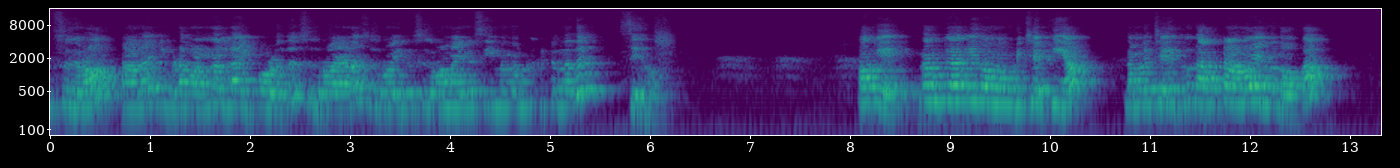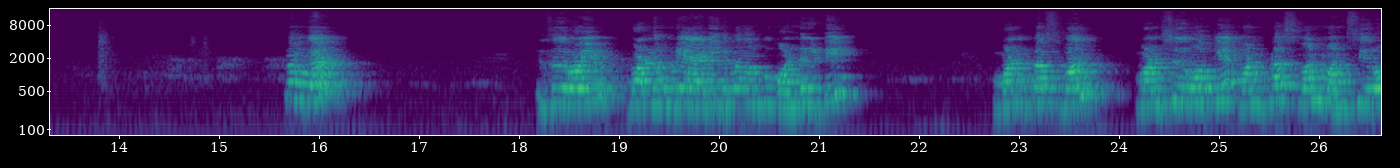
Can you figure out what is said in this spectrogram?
സീറോ ആണ്. ഇവിടെ വൺ അല്ല ഇപ്പോൾ ഉള്ളത് സീറോ ആണ്. സീറോ ഇത് സീറോ മൈനസ് ചെയ്യുമ്പോൾ നമുക്ക് കിട്ടുന്നത് സീറോ. ഓക്കെ നമുക്ക് ഇതൊന്നും കൂടി ചെക്ക് ചെയ്യാം. നമ്മൾ ചെയ്തത് കറക്റ്റ് ആണോ എന്ന് നോക്കാം. നമുക്ക് സീറോയും വണ്ണും കൂടി ആഡ് ചെയ്തപ്പോ നമുക്ക് വണ്ണ് കിട്ടി. വൺ പ്ലസ് വൺ വൺ സീറോക്ക് one plus one one zero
